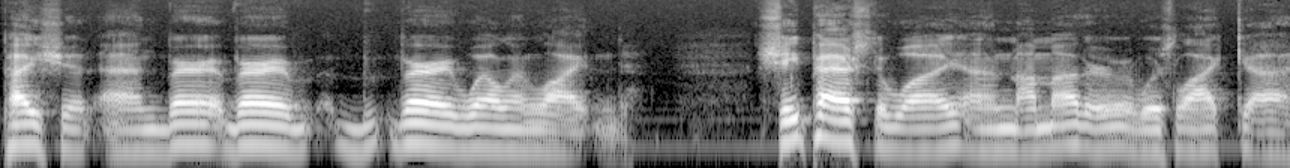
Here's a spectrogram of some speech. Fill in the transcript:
patient and very, very, very well enlightened. She passed away, and my mother was like uh,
